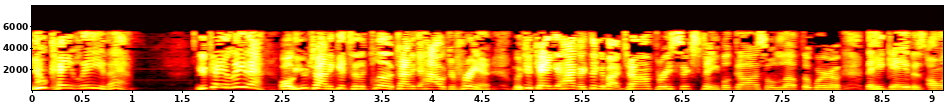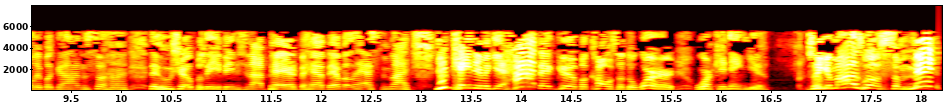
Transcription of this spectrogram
you can't leave that. You can't leave that. Oh, you trying to get to the club, trying to get high with your friend, but you can't get high. Think about John three sixteen. For God so loved the world that He gave His only begotten Son, that who shall believe in shall not perish but have everlasting life. You can't even get high that good because of the Word working in you. So you might as well submit,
